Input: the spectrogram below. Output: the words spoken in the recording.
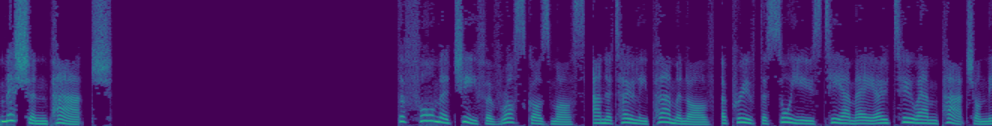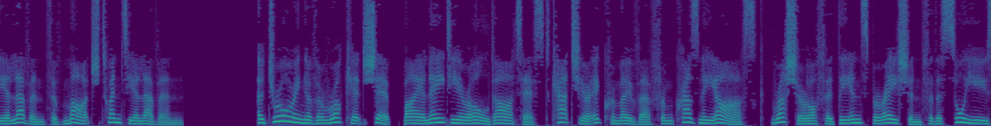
Mission patch. The former chief of Roscosmos, Anatoly Perminov, approved the Soyuz TMA-02M patch on the 11th of March 2011. A drawing of a rocket ship by an eight-year-old artist Katya Ikramova from Krasnoyarsk, Russia offered the inspiration for the Soyuz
